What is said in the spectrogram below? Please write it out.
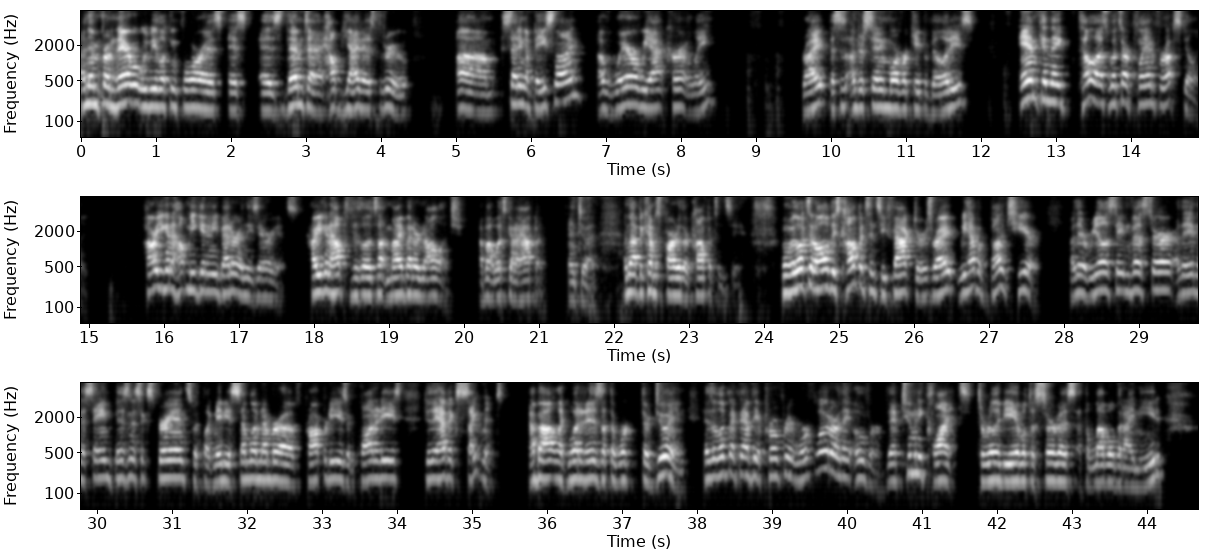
And then from there, what we'd be looking for is, is, is them to help guide us through um, setting a baseline of where are we at currently, right? This is understanding more of our capabilities. And can they tell us what's our plan for upskilling? How are you going to help me get any better in these areas? How are you going to help facilitate my better knowledge about what's going to happen into it? And that becomes part of their competency. When we looked at all these competency factors, right, we have a bunch here. Are they a real estate investor? Are they in the same business experience with like maybe a similar number of properties and quantities? Do they have excitement about like what it is that the work they're doing? Does it look like they have the appropriate workload or are they over? They have too many clients to really be able to service at the level that I need.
